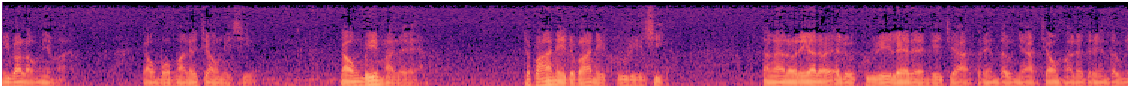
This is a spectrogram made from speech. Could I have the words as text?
နေပါလောက်မြင့်ပါတောင်ပေါ်မှာလည်းကျောင်းတွေရှိတယ်တောင်ဘေးမှာလည်း တပားနေတပားနေဂူတွေရှိတယ်တန်ဃာတော်တွေကတော့အဲ့လိုဂူတွေလဲနေကြသတင်းသုံးညအကြောင်းမှလည်းသတင်းသုံးည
